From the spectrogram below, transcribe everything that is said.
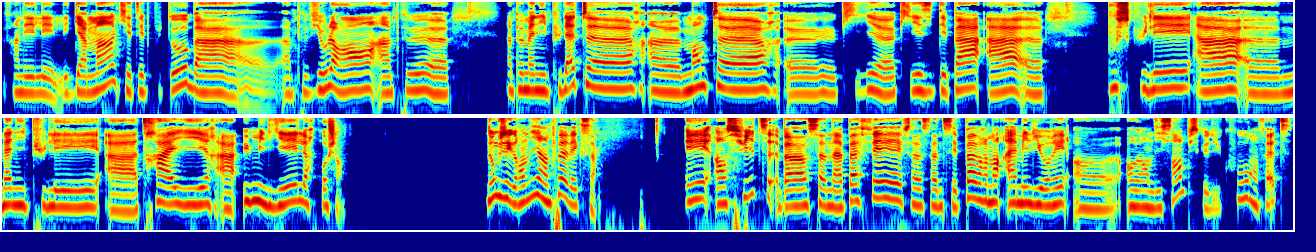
enfin les, les, gamins qui étaient plutôt bah un peu violents, un peu un peu manipulateur, euh, menteur, euh, qui euh, qui hésitait pas à bousculer, à manipuler, à trahir, à humilier leur prochain. Donc j'ai grandi un peu avec ça. Et ensuite, ben ça n'a pas fait, ça, ça ne s'est pas vraiment amélioré en, grandissant, puisque du coup, en fait,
